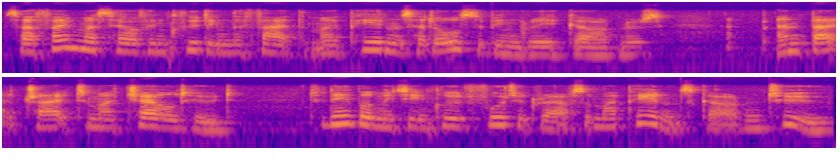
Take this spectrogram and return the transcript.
so I found myself including the fact that my parents had also been great gardeners and backtracked to my childhood to enable me to include photographs of my parents' garden too.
